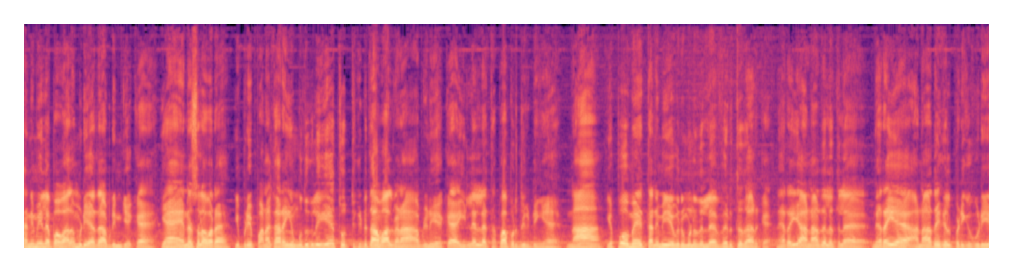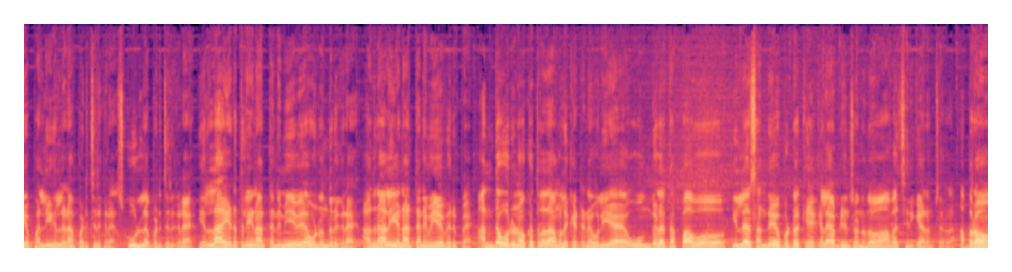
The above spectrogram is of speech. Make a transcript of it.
தனிமையில இப்ப வாழ முடியாதா அப்படின்னு கேட்க ஏன் என்ன சொல்ல வர? இப்படி பணக்காரங்க முதுகுலயே தொத்துக்கிட்டு தான் வாழ்வேனா அப்படின்னு கேட்க இல்ல இல்ல தப்பா புரிஞ்சுக்கிட்டீங்க. நான் எப்பவுமே தனிமையை விரும்பினது இல்ல வெறுத்துதான் இருக்கேன். நிறைய அனாதலத்துல நிறைய அனாதைகள் படிக்கக்கூடிய பள்ளிகளில் நான் படிச்சிருக்கிறேன். ஸ்கூல்ல படிச்சிருக்கிறேன். எல்லா இடத்துலையும் நான் தனிமையவே உணர்ந்திருக்கிறேன். அதனாலயே நான் தனிமையை வெறுப்பேன். அந்த ஒரு நோக்கத்துல தான் உங்களை கேட்டேன் ஒழிய உங்களை தப்பாவோ இல்ல சந்தேகப்பட்டோ கேட்கல அப்படின்னு சொன்னதும் அவன் சிரிக்க ஆரம்பிச்சிடுறான் அப்புறம்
